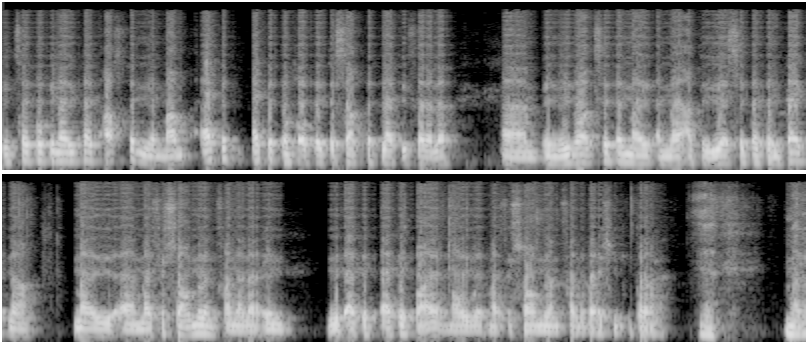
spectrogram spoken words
het sy populariteit afgeneem, maar ek het, ek het nog altijd een sachte plekje vir hulle, um, en nu waar ek sit in my, in my atelier, sit ek en kyk na my, uh, my versameling van hulle, en weet, ek, het, ek is baie mal oor my versameling van die Weissing gitaar. Ja, maar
